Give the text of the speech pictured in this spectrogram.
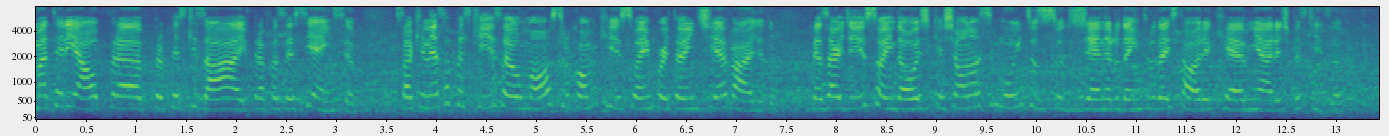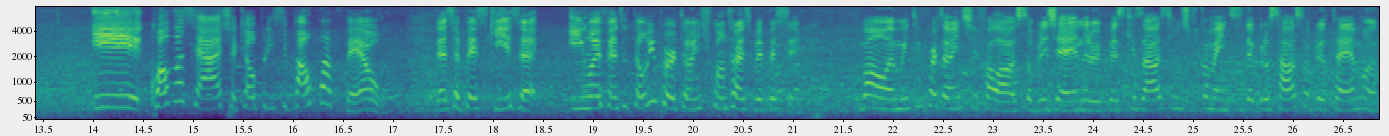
material para pesquisar e para fazer ciência. Só que nessa pesquisa eu mostro como que isso é importante e é válido. Apesar disso, ainda hoje questiona-se muito os estudos de gênero dentro da história, que é a minha área de pesquisa. E qual você acha que é o principal papel dessa pesquisa em um evento tão importante quanto a SBPC? Bom, é muito importante falar sobre gênero e pesquisar cientificamente, se debruçar sobre o tema,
